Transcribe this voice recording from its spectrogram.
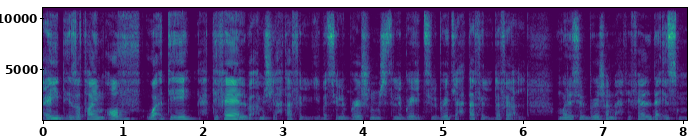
عيد is time of وقت إيه؟ احتفال بقى مش يحتفل. يبقى celebration مش celebrate celebrate يحتفل ده فعل. أمال celebration احتفال ده اسم.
